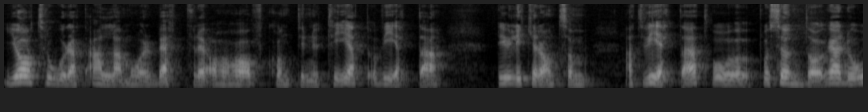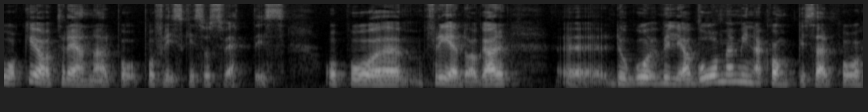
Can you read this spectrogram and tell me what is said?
jag tror att alla mår bättre av att ha kontinuitet och veta. Det är ju likadant som att veta att på, på söndagar då åker jag och tränar på, på Friskis och Svettis. Och på eh, fredagar eh, då går, vill jag gå med mina kompisar på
